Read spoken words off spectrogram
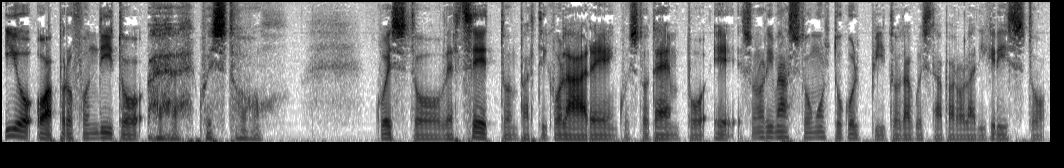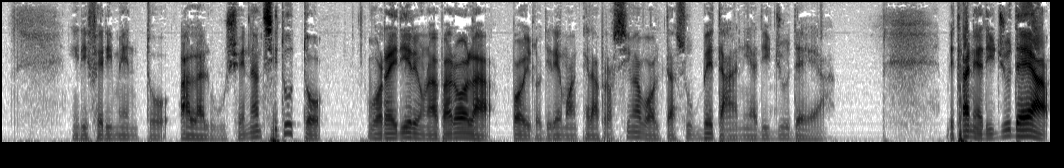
io ho approfondito eh, questo, questo versetto in particolare in questo tempo e sono rimasto molto colpito da questa parola di Cristo in riferimento alla luce. Innanzitutto vorrei dire una parola poi lo diremo anche la prossima volta, su Betania di Giudea. Betania di Giudea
